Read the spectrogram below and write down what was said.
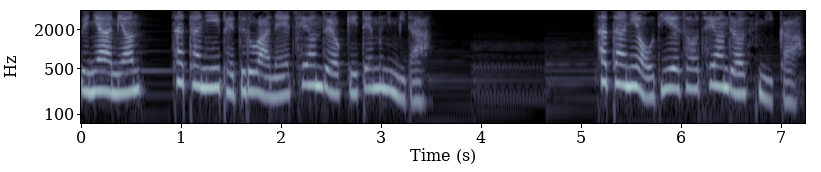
왜냐하면 사탄이 베드로 안에 체현되었기 때문입니다. 사탄이 어디에서 체현되었습니까?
